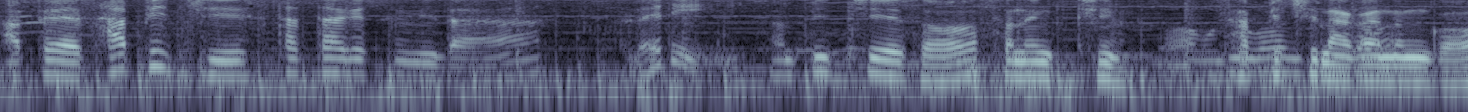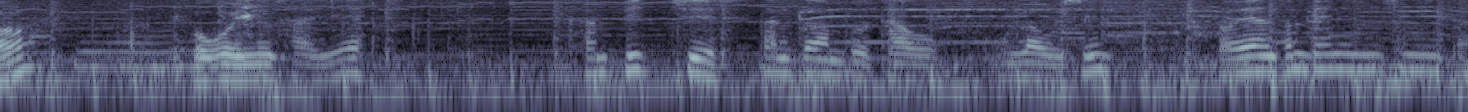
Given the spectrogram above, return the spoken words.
앞에 4피치 스타트 하겠습니다. 레디! 3피치에서 선행팀 4피치 나가는 거 보고 있는 사이에 3피치 쌍도한부 다 오- 올라오신 서해안 선배님이십니다.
